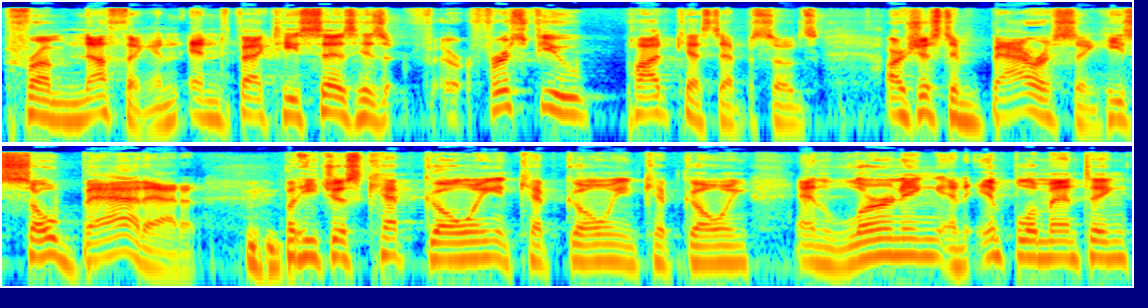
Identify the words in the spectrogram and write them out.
from nothing. And, and in fact, he says his f- first few podcast episodes are just embarrassing. He's so bad at it, but he just kept going and kept going and kept going and learning and implementing.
